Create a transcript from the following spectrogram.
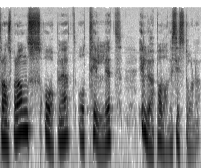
transparens, åpenhet og tillit i løpet av de siste årene.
